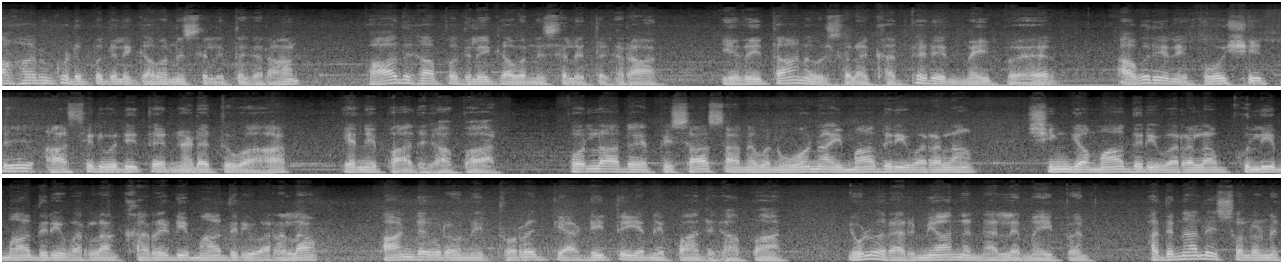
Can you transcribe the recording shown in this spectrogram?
ஆகாரம் கொடுப்பதிலே கவனம் செலுத்துகிறான் பாதுகாப்பதிலே கவனம் செலுத்துகிறான். இதைத்தான் அவர் சொல்ல கத்தரின் மெய்ப்பர் அவர் என்னை போஷித்து ஆசீர்வதித்து நடத்துவார் என்னை பாதுகாப்பார். பொருளாத பிசாசானவன் ஓநாய் மாதிரி வரலாம் சிங்கம் மாதிரி வரலாம் புலி மாதிரி வரலாம் கரடி மாதிரி வரலாம். ஆண்டவர் அவனை துரத்தி அடித்து என்னை பாதுகாப்பான் எவ்வளோ ஒரு அருமையான நல்ல மெய்ப்பன். அதனாலே சொல்லணும்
